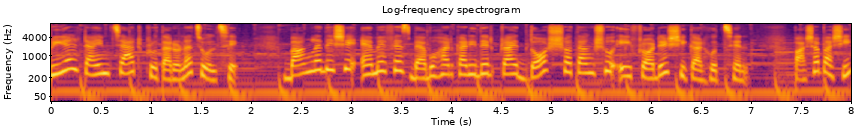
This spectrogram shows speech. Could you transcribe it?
রিয়েল টাইম চ্যাট প্রতারণা চলছে। বাংলাদেশে এমএফএস ব্যবহারকারীদের প্রায় দশ শতাংশ এই ফ্রডের শিকার হচ্ছেন। পাশাপাশি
